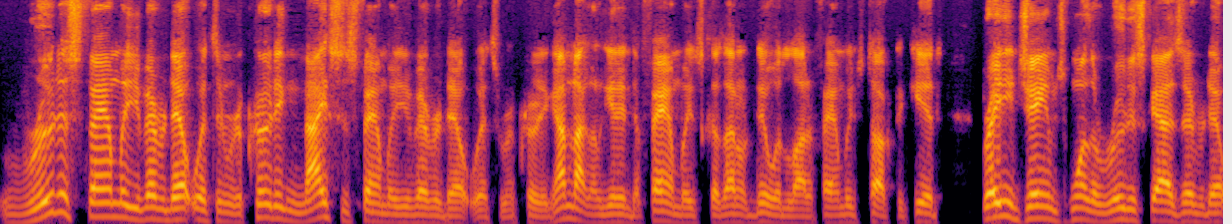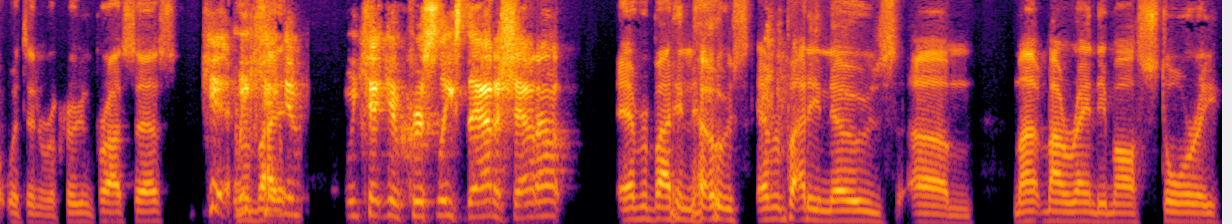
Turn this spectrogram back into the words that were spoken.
rudest family you've ever dealt with in recruiting, nicest family you've ever dealt with in recruiting. I'm not going to get into families because I don't deal with a lot of families. Talk to kids. Brady James, one of the rudest guys ever dealt with in the recruiting process. Can't, we, can't give, we can't give Chris Leak's dad a shout out. Everybody knows. Everybody knows um, my my Randy Moss story.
